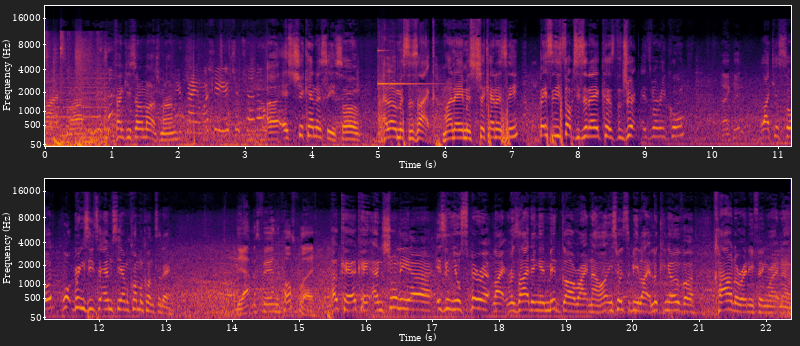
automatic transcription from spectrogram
Nice, man. Thank you so much, man. Right, what's your YouTube channel? Uh, it's Chick Hennessy. So, hello, Mr. Zack. My name is Chick Hennessy. Basically, stopped you today because the drip is very cool. Thank you. Like his sword. What brings you to MCM Comic Con today? The atmosphere and the cosplay. Okay, okay. And surely uh, isn't your spirit like residing in Midgar right now? Aren't you supposed to be like looking over Cloud or anything right now?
